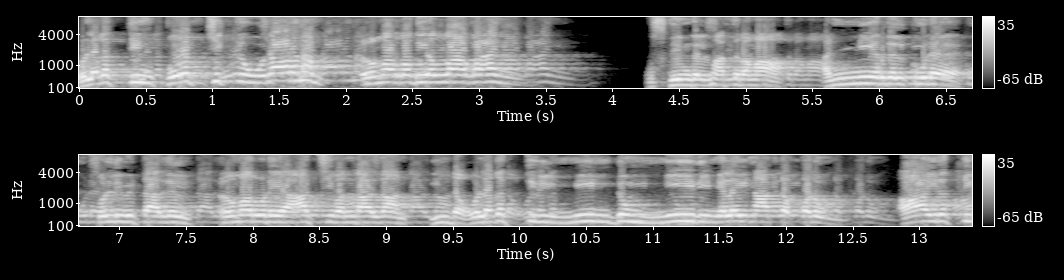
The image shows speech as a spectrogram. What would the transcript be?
உலகத்தின் புரட்சிக்கு உதாரணம் முஸ்லிம்கள் மாத்திரமா? அந்நியர்கள் கூட சொல்லிவிட்டார்கள் உமருடைய ஆட்சி வந்தால்தான் இந்த உலகத்தில் மீண்டும் நீதி நிலைநாட்டப்படும். ஆயிரத்தி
